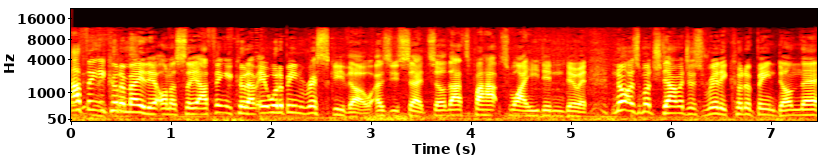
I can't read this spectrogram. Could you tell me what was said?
It- I think he could have made it, honestly. I think he could have. It would have been risky, though, as you said, so that's perhaps why he didn't do it. Not as much damage as really could have been done there.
